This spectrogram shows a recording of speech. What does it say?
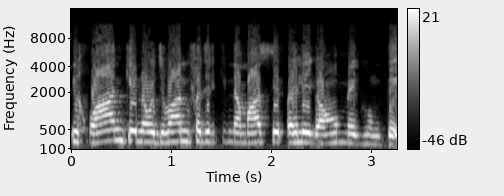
اخوان کے نوجوان فجر کی نماز سے پہلے گاؤں میں گھومتے۔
